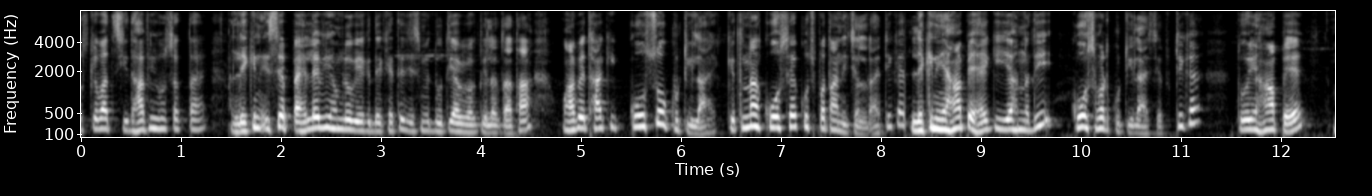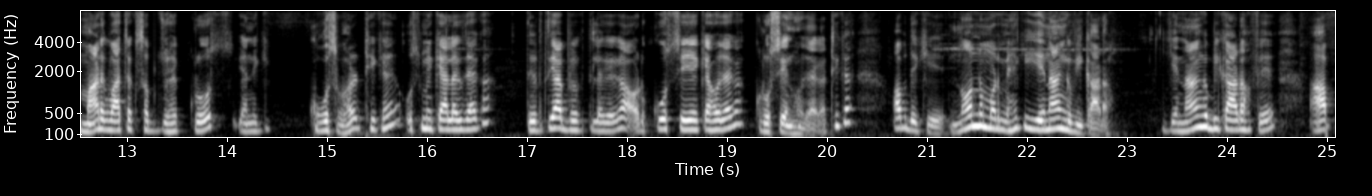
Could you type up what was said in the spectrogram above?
उसके बाद सीधा भी हो सकता है। लेकिन इससे पहले भी हम लोग एक देखे थे, जिसमें द्वितीय विभक्ति लगता था, वहाँ पे था कि कोसो कुटिला है। कितना कोस है, कुछ पता नहीं चल रहा है, ठीक है? लेकिन यहाँ पे है कि यह नदी कोस भर कुटिला है सिर्फ़, ठीक है? तो यहाँ पे मार्गवाचक शब्द जो है क्रोस, यानी कि कोस भर ठीक है? उसमें क्या लग जाएगा? तृतीया विभक्ति लगेगा और कोस से ये क्या हो जाएगा? क्रोसेन हो जाएगा, ठीक है? अब देखिए, नौ नंबर में है कि येनांग विकार। येनांग विकार पे आप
